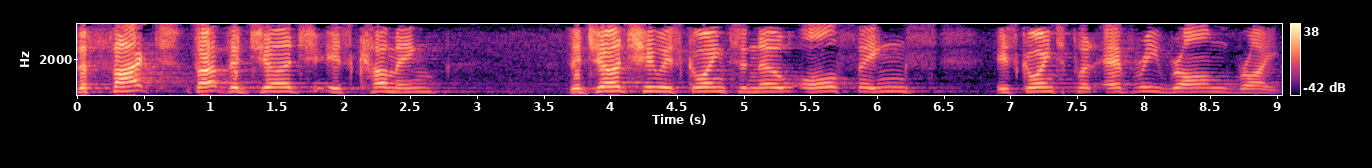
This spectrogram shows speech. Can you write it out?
The fact that the judge is coming, the judge who is going to know all things, is going to put every wrong right.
